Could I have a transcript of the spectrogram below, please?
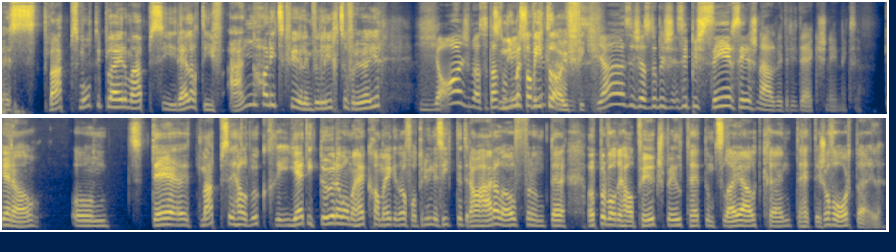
es, die Maps, Multiplayer-Maps sind relativ eng, habe ich das Gefühl, im Vergleich zu früher. Ja, ist- also das, was nicht mehr so weitläufig. Ja, es ist, also du bist, du bist sehr, sehr schnell wieder in die Action drin. Genau. Und der, die Maps sind halt wirklich, jede Tür, die man hat, kann man irgendwo von drei Seiten dran herlaufen. Und der, jemand, der halt viel gespielt hat und das Layout kennt, der hat schon Vorteile.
